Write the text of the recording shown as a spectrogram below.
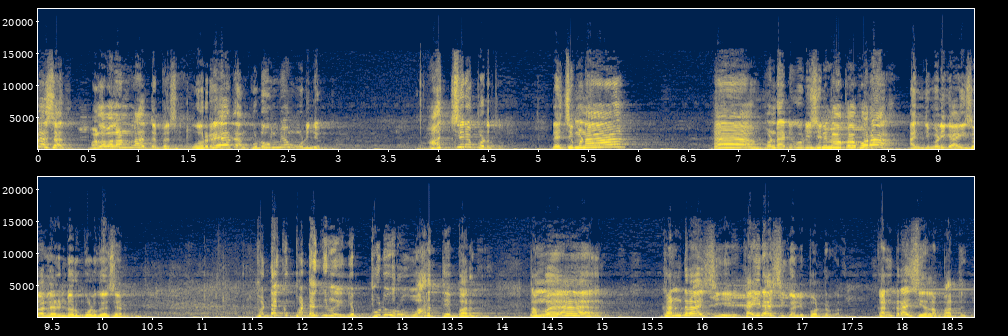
பேசாது. வளவலன்லாம் அது பேசாது. ஒரே தான். குடும்பமே முடிஞ்சிடும் ஆச்சரியப்படுத்தும். லட்சுமணா பொண்டாட்டி கூட்டி சினிமாவுக்கா போறா? அஞ்சு மணிக்கு ஐஸ் வரல ரெண்டு பேரும் குளுக்க சார் பட்டக்கு எப்படி ஒரு வார்த்தை பாருங்க. நம்ம கன்றாசி கைராசி கேள்வி போட்டிருக்கோம். கன்றாசி இதெல்லாம் பார்த்துக்கு.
